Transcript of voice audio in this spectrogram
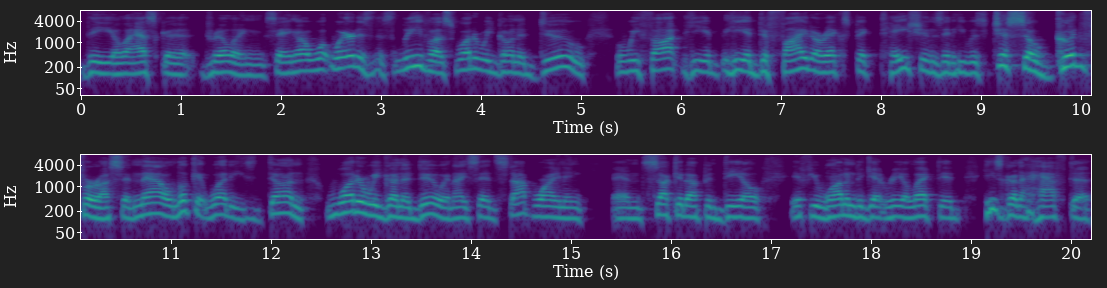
the Alaska drilling, saying, "Oh, wh- where does this leave us? What are we going to do?" We thought he had he had defied our expectations, and he was just so good for us. And now look at what he's done. What are we going to do? And I said, "Stop whining." And suck it up and deal. If you want him to get reelected, he's going to have to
